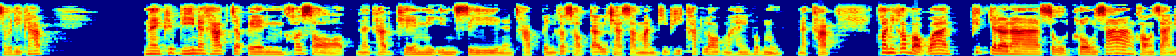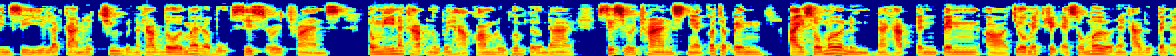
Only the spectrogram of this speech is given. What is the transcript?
สวัสดีครับ ในคลิปนี้นะครับจะเป็นข้อสอบนะครับเคมีอินทรีย์นะครับเป็นข้อสอบ9วิชาสามัญที่พี่คัดลอกมาให้พวกหนูนะครับ ข้อนี้เขาบอกว่าพิจารณาสูตรโครงสร้างของสารอินทรีย์ และการเรียกชื่อนะครับ โดยไม่ระบุ cis หรือ trans ตรงนี้นะครับหนูไปหาความรู้เพิ่มเติมได้ cis หรือ trans เนี่ยก็จะเป็นไอโซเมอร์หนึ่งนะครับเป็นเป็นอ่า geometric isomer นะครับหรือเป็นไอ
